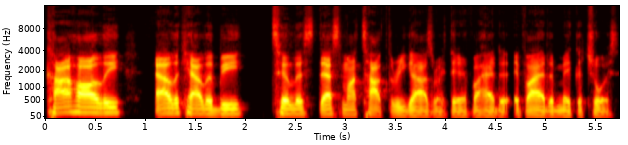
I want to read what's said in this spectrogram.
Khai Harley, Alec Halaby, Tilis. That's my top three guys right there. If I had to, if I had to make a choice,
